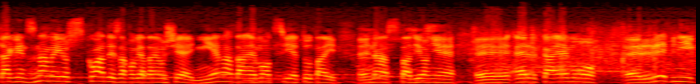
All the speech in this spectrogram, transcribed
Tak więc znamy już składy, zapowiadają się nie lada emocje tutaj e, na stadionie e, RKM-u Rybnik.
